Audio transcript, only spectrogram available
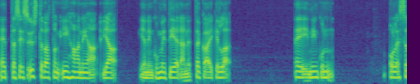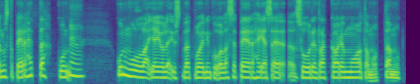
että siis ystävät on ihania ja, ja niin kuin mä tiedän, että kaikilla ei niin kuin ole sellaista perhettä kuin, mm. Kuin mulla ja joille ystävät voi niin kuin olla se perhe ja se suurin rakkauden muoto, mutta, mutta,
